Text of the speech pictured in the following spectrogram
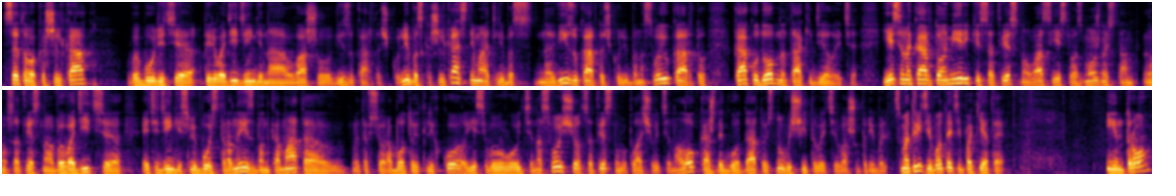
с этого кошелька вы будете переводить деньги на вашу визу-карточку. Либо с кошелька снимать, либо на визу-карточку, либо на свою карту. Как удобно, так и делайте. Если на карту Америки, соответственно, у вас есть возможность там, ну, соответственно, выводить э, эти деньги с любой страны, с банкомата. Это все работает легко. Если вы выводите на свой счет, соответственно, выплачиваете налог каждый год, да, то есть, ну, высчитываете вашу прибыль. Смотрите, вот эти пакеты. Intro,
